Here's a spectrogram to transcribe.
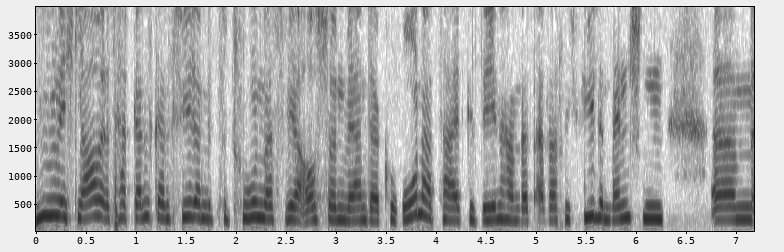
Hm, ich glaube, es hat ganz, ganz viel damit zu tun, was wir auch schon während der Corona-Zeit gesehen haben, dass einfach sich viele Menschen ähm,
